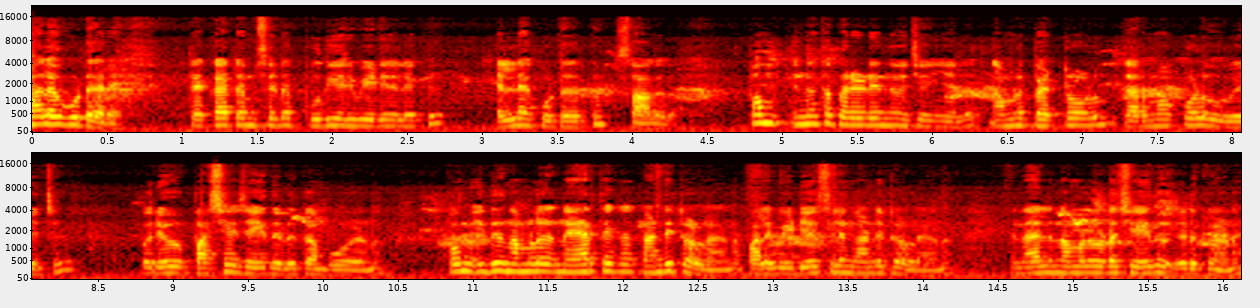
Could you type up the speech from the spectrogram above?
ഹലോ കൂട്ടുകാരെ ടെക്കാറ്റംസിയുടെ പുതിയൊരു വീഡിയോയിലേക്ക് എല്ലാ കൂട്ടുകാർക്കും സ്വാഗതം. അപ്പം ഇന്നത്തെ പരിപാടി എന്ന് വെച്ച് കഴിഞ്ഞാൽ നമ്മൾ പെട്രോളും തെർമോക്കോളും ഉപയോഗിച്ച് ഒരു പശ ചെയ്തെടുക്കാൻ പോവുകയാണ്. അപ്പം ഇത് നമ്മൾ നേരത്തെയൊക്കെ കണ്ടിട്ടുള്ളതാണ് പല വീഡിയോസിലും കണ്ടിട്ടുള്ളതാണ്. എന്നാലും നമ്മളിവിടെ ചെയ്ത് എടുക്കുകയാണ്.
